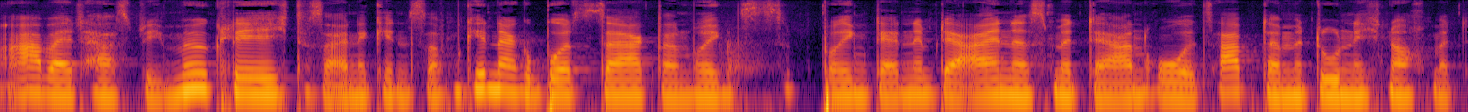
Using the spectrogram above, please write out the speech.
Arbeit hast wie möglich. Das eine Kind ist auf dem Kindergeburtstag, dann bringt der, nimmt der eines mit, der andere holt's ab, damit du nicht noch mit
